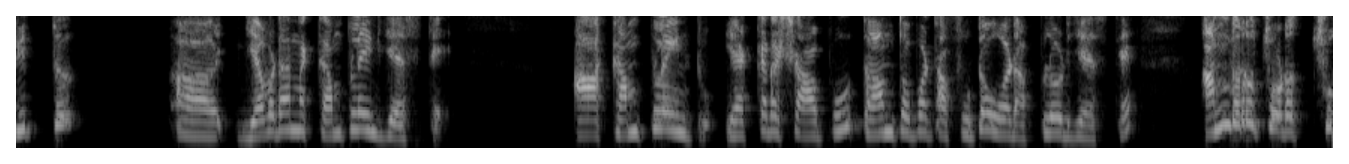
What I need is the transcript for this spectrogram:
విత్ ఎవడన్నా కంప్లైంట్ చేస్తే ఆ కంప్లైంట్ ఎక్కడ షాపు దాంతోపాటు ఆ ఫోటో వాడు అప్లోడ్ చేస్తే అందరూ చూడొచ్చు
